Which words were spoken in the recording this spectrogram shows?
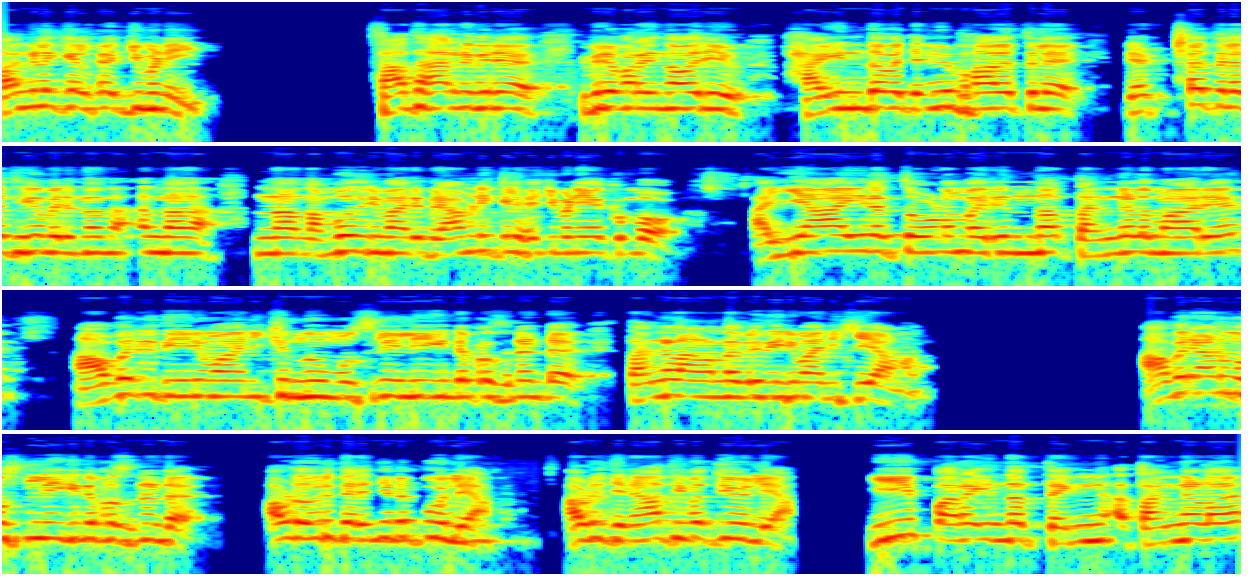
തങ്ങളിക്കൽ ഹെജ്ജുമണി. സാധാരണ ഇവർ ഇവർ പറയുന്ന ഒരു ഹൈന്ദവ ജനവിഭാഗത്തിൽ ലക്ഷത്തിലധികം വരുന്ന നമ്പൂതിരിമാര് ബ്രാഹ്മണിക്കൽ ഹെജ്മണിയാക്കുമ്പോ അയ്യായിരത്തോളം വരുന്ന തങ്ങളുമാര് അവർ തീരുമാനിക്കുന്നു. മുസ്ലിം ലീഗിന്റെ പ്രസിഡന്റ് തങ്ങളാണെന്ന് അവർ തീരുമാനിക്കുകയാണ്. അവരാണ് മുസ്ലിം ലീഗിന്റെ പ്രസിഡന്റ്. അവിടെ ഒരു തെരഞ്ഞെടുപ്പും ഇല്ല. അവിടെ ജനാധിപത്യവും ഇല്ല. ഈ പറയുന്ന തെങ് തങ്ങൾ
